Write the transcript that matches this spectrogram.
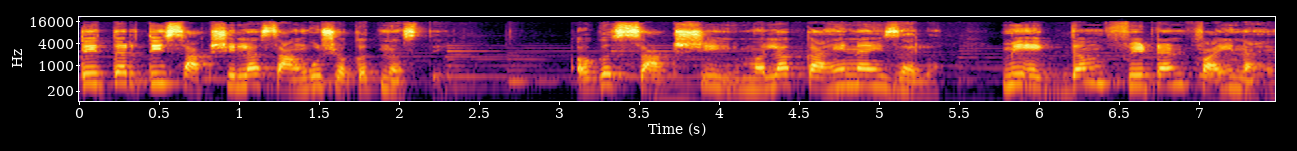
ते तर ती साक्षीला सांगू शकत नसते. अगं साक्षी मला काही नाही झालं. मी एकदम फिट अँड फाईन आहे.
